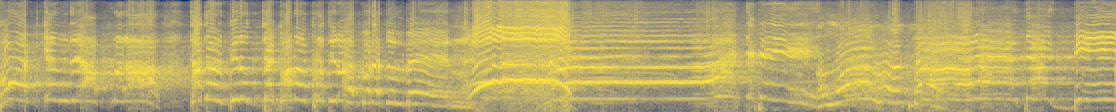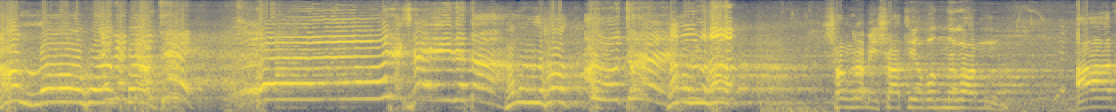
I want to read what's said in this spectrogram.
ভোট কেন্দ্রে আপনারা তাদের বিরুদ্ধে গণপ্রতিরোধ করে তুলবেন। সংগ্রামী সাথী ও বন্ধুগণ আজ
